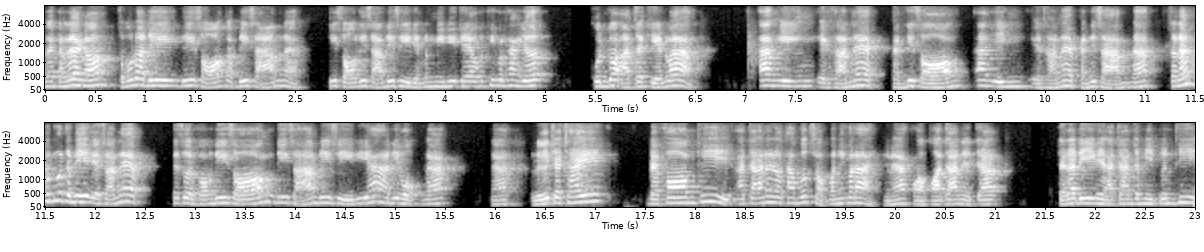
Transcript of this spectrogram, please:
ในแผ่นแรกเนาะสมมติว่า D D สองกับ D สามนะ D สอง D สาม D สี่เนี่ยมันมีดีเทลที่ค่อนข้างเยอะ คุณก็อาจจะเขียนว่าอ้างอิงเอกสารแนบแผ่นที่สองอ้างอิงเอกสารแนบแผ่นที่สามนะดังนั้นคุณก็จะมีเอกสารแนบในส่วนของ D สอง D สาม D สี่ D ห้า D หกนะนะหรือจะใช้แบบฟอร์มที่อาจารย์ให้เราทำเวิร์กช็อปวันนี้ก็ได้เห็นไหมฮะของขออาจารย์เนี่ยจะแต่ละดีเนี่ยอาจารย์จะมีพื้นที่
